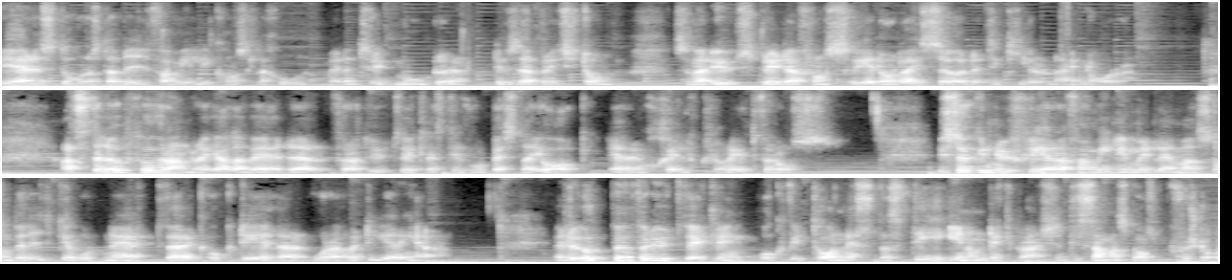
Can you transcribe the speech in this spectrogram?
Vi är en stor och stabil familjekonstellation med en trygg moder, det vill säga Bridgestone, som är utspridda från Svedala i söder till Kiruna i norr. Att ställa upp för varandra i alla väder för att utvecklas till vårt bästa jag är en självklarhet för oss. Vi söker nu flera familjemedlemmar som berikar vårt nätverk och delar våra värderingar. Är du öppen för utveckling och vill ta nästa steg inom däckbranschen tillsammans med oss på Förstå?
